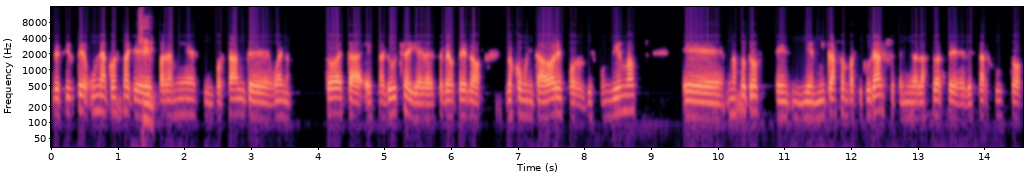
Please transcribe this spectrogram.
decirte una cosa que para mí es importante, bueno, toda esta, esta lucha y agradecerle a ustedes los comunicadores por difundirnos. Eh, nosotros, eh, y en mi caso en particular, yo he tenido la suerte de estar justo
